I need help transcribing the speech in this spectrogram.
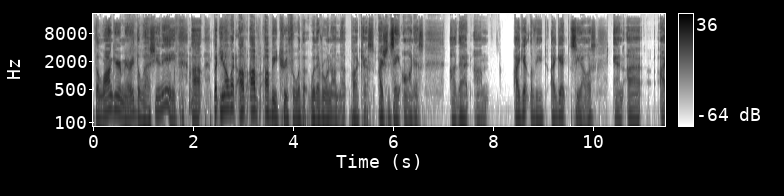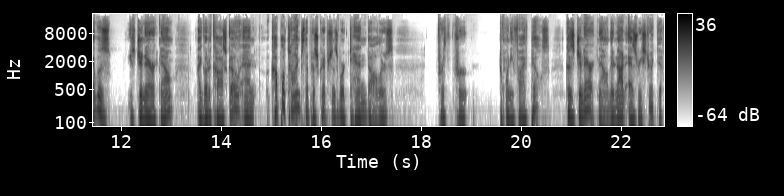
the longer you're married, the less you need. Uh, but you know what? I'll, I'll, I'll be truthful with with everyone on the podcast. I should say honest uh, that um, I get Levit, I get Cialis, and uh, I was it's generic now. I go to Costco, and a couple times the prescriptions were ten dollars for for twenty five pills because generic now. They're not as restrictive.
